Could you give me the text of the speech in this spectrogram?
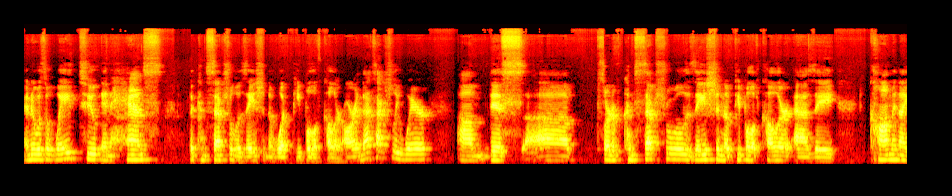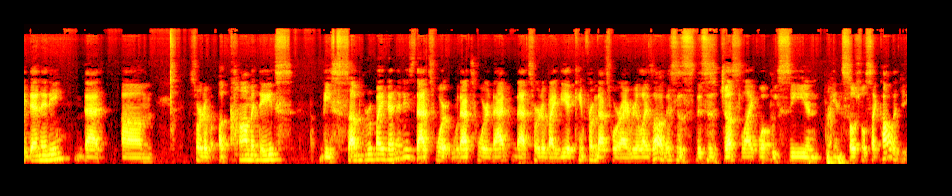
And it was a way to enhance the conceptualization of what people of color are. And that's actually where um, this uh, sort of conceptualization of people of color as a common identity that um, sort of accommodates these subgroup identities that's where that's where that that sort of idea came from that's where i realized oh this is this is just like what we see in in social psychology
